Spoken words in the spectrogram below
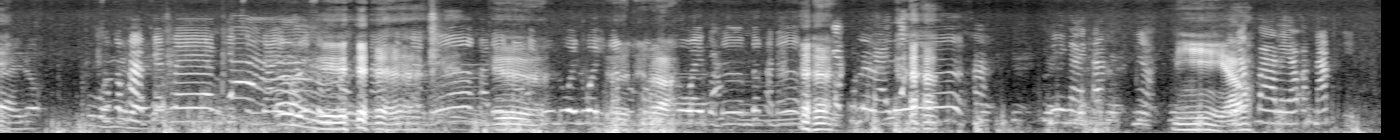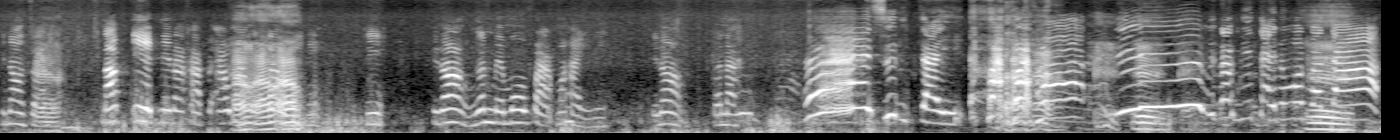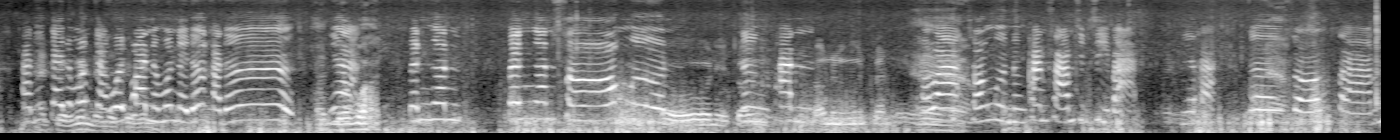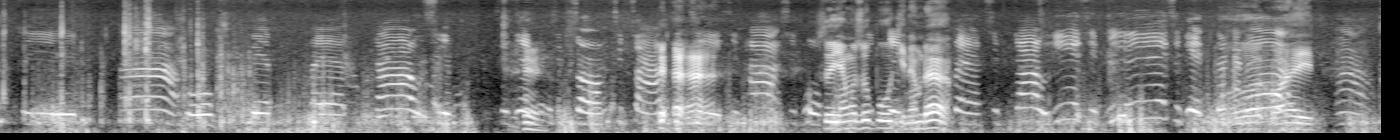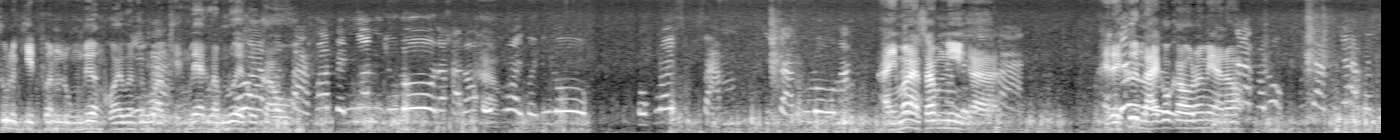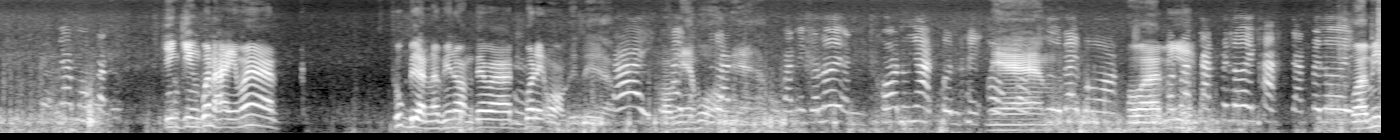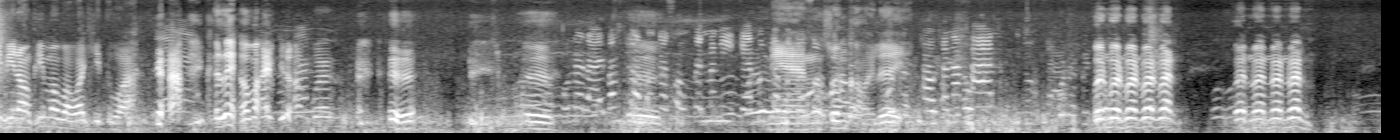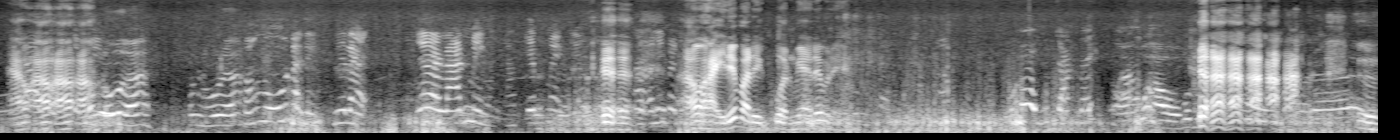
สุขภาพแข็งแรงคิดสิ่งใดเอขออให้สมปรารถนาเด้อค่ะเอเด้ออรวยรวยๆอยู่แล้วเออรวยกว่าเดิ ขอบคุณหลายๆเด้อค่ะนี่ไงคะเนี่ยนี่เอา นับมาแล้วอะนับอีกพี่น้องเอจ้าอนับอีกนี่นะคะไปเอามาเอาเอาเอา นี่นี่พี่น้องเงินเมโมฝากมาให้นี่พี่น้องก็นะเฮ้ยสิ้นใจ เออ พี่น้องดีใจน้ำมันต์มาจ้าค่ะดีใจน้ำมันต์จากอวยพรน้ำมันต์หน่อยเด้อค่ะเด้อ เนี่ย เป็นเงิน เป็นเงินสองหมื่นโอ้นี่หนึ่งพันสองหนึ่งหมื่นกันเพราะว่าสองหมื่นหนึ่งพันสามสิบสี่บาทเนี่ยค่ะหนึ่งสองสามสี่ห้าหกเจ็ดแปดเก้าสิบสิบเอ็ดสิบสองสิบสามสิบสี่สิบห้าสิบหกซื้อหยังมาสู้ปูกินน้ำเด้อแปดสิบเก้ายี่สิบยี่สิบเอ็ดนะคะโอ้เด้อขอให้อ่า ธุรกิจเพิ่นลุงเรื่องขอให้เพิ่นสุขภาพแข็งแรงร่ำรวยกว่าเก่า ฝากมาเป็นเงินยูโรนะคะเนาะหกร้อยกว่ายูโรหกร้อยสิบสาม สิบสามยูโรมั้งให้มาซ้ำนี่ก็ให้ได้ขึ้นหลายกว่าเก่านะแม่เนาะยากกันลูกยากยากกันยากมองกันจริงๆเพิ่นให้มาทุกเดือนแล้วพี่น้องแต่ว่าบ่ได้ออกซื่อๆครับใช่ออกแม่บ่ออกแม่ครับบัดนี้ก็เลยอันขออนุญาตเพิ่นให้ออกแม่ออกซื้อได้บ่เพราะว่ามีเพิ่นว่าจัดไปเลยค่ะ จัดไปเลยว่ามีพี่น้องพี่มาบอกว่าคิดตัวก็เลยเอามาให้พี่น้องเบิ่งเออเออคุณห ลายๆบางเทื่อมันจะส่งเป็นมณีแกมบางแม่เทื่อนมันจะส่งเก่าให้เลยเข้าธนาคารพี่น้องจ๋าเบิ่นเบิ่นเบิ่นเบิ่นเบิ่นเบิ่นเบิ่นเบิ่นเบิ่นเอาเอาเอาเอาต้องรู้เหรอต้องรู้เหรอของหนูน่ะนี่นี่แหละนี่แหละร้านเหม่งอะเก็บเหม่งเก็บอะอันนี้เป็นเอาให้เด้อบัดนี้ควรแม่เด้อบัดนี้โอ้โหบุจักเลยว่าเอาบ่เออ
